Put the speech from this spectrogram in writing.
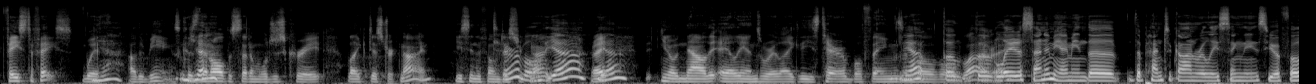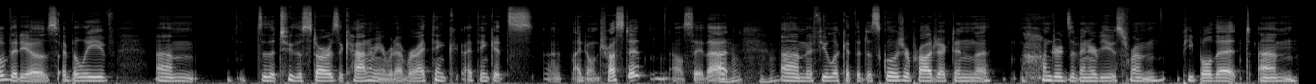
face to face with yeah. other beings because yeah. then all of a sudden we'll just create like district 9 you seen the film terrible. district 9 yeah right yeah. you know now the aliens were like these terrible things yeah blah, blah, the, blah, the right? latest enemy i mean the the pentagon releasing these ufo videos i believe um, to the to the stars academy or whatever i think i think it's uh, i don't trust it i'll say that. Mm-hmm, mm-hmm. Um, if you look at the disclosure project and the hundreds of interviews from people that um,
